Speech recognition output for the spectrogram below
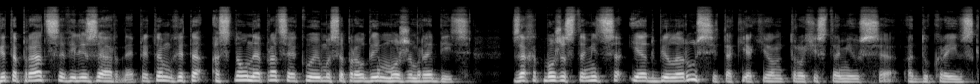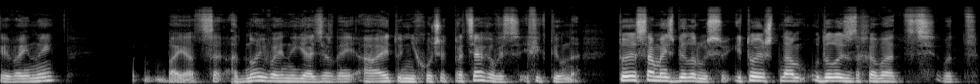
гэта праца велізарная. Притым гэта асноўная праца якую мы сапраўды можемм рабіць. Захад можа стаміцца і ад беларусі так як ён трохі стаміўся ад украінскай войны баяцца адной войны ядзернай а эту не хочуць працягваць эфектыўна. Тое самае з беларусю. І тое ж нам удалось захаваць вот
